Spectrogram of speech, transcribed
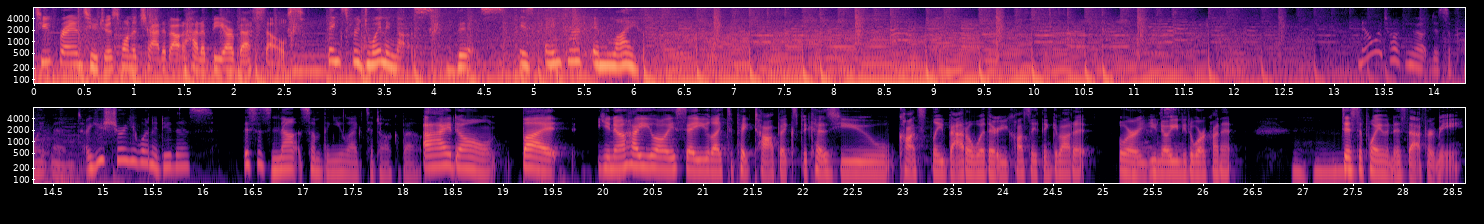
Two friends who just want to chat about how to be our best selves. Thanks for joining us. This is Anchored in Life. Disappointment. Are you sure you want to do this? This is not something you like to talk about. I don't, but you know how you always say you like to pick topics because you constantly battle with it or you constantly think about it or yes. you know you need to work on it? Mm-hmm. Disappointment is that for me.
